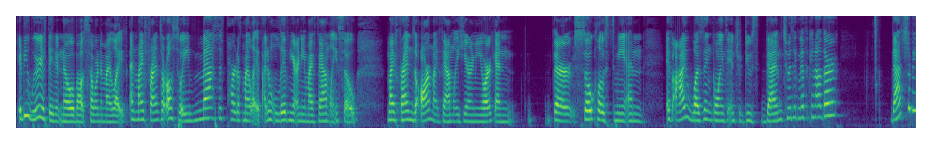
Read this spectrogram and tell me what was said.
It'd be weird if they didn't know about someone in my life. And my friends are also a massive part of my life. I don't live near any of my family. So my friends are my family here in New York and they're so close to me. And if I wasn't going to introduce them to a significant other, that should be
